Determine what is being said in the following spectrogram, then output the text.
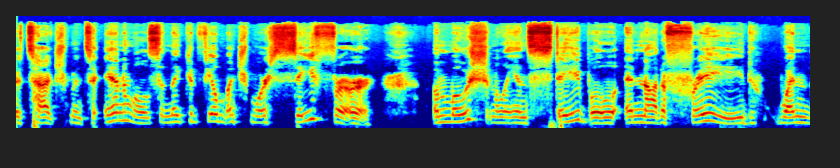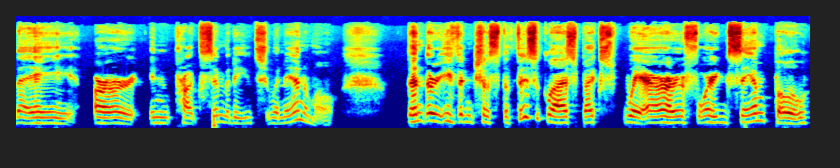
attachment to animals, and they can feel much more safer emotionally unstable and not afraid when they are in proximity to an animal. Then there are even just the physical aspects where, for example,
